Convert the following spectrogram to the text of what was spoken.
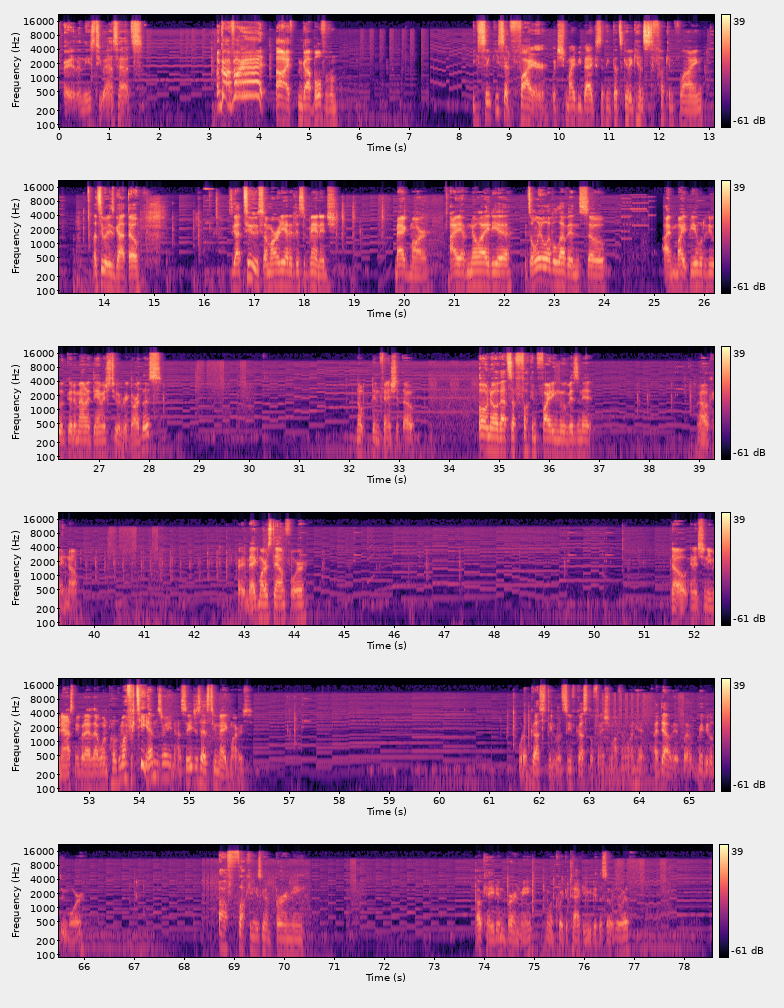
Alright, and then these two asshats. I'm going for it! I got both of them. You think he said fire, which might be bad because I think that's good against fucking flying. Let's see what he's got though. He's got two, so I'm already at a disadvantage. Magmar. I have no idea. It's only a level 11, so I might be able to do a good amount of damage to it regardless. Nope, didn't finish it though. Oh no, that's a fucking fighting move, isn't it? Okay, no. Alright, Magmar's down for. No, and it shouldn't even ask me, but I have that one Pokemon for TMs right now, so he just has two Magmars. Gust do? Let's see if Gust will finish him off in one hit. I doubt it, but maybe it'll do more. Ah, oh, fucking, he's gonna burn me. Okay, he didn't burn me. And we're quick attacking to get this over with.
